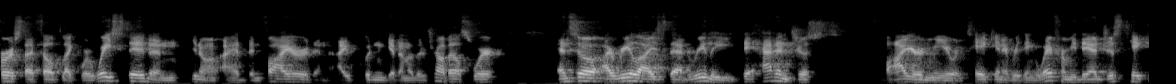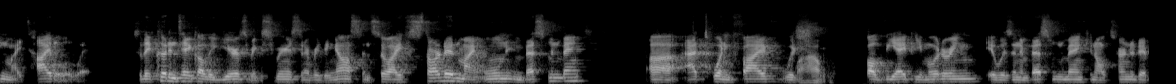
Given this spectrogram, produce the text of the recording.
first i felt like were wasted and you know i had been fired and i couldn't get another job elsewhere and so i realized that really they hadn't just fired me or taken everything away from me. They had just taken my title away. So they couldn't take all the years of experience and everything else. And so I started my own investment bank uh, at 25, which wow. Called VIP Motoring. It was an investment bank in alternative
